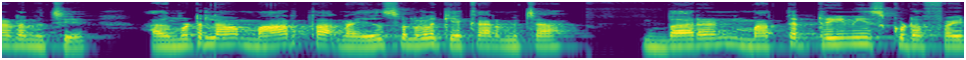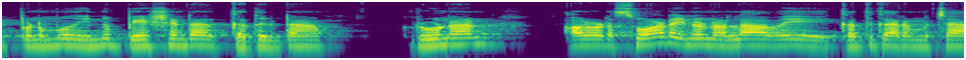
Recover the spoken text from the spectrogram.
நடந்துச்சு. அது மட்டும் இல்லாமல் மார்த்தா நான் எது சொன்னாலும் கேட்க ஆரம்பித்தா பரன் மற்ற ட்ரெயினிஸ் கூட ஃபைட் பண்ணும்போது இன்னும் பேஷண்ட்டாக கற்றுக்கிட்டான் ரூனான் அவளோட சுவாடை இன்னும் நல்லாவே கற்றுக்க ஆரம்பிச்சா.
